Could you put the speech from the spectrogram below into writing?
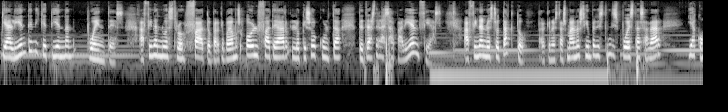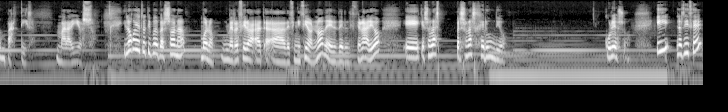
que alienten y que tiendan puentes. Afina nuestro olfato para que podamos olfatear lo que se oculta detrás de las apariencias. Afina nuestro tacto para que nuestras manos siempre estén dispuestas a dar y a compartir. Maravilloso. Y luego hay otro tipo de persona, bueno, me refiero a, definición ¿no? del diccionario, eh, que son las personas gerundio. Curioso. Y nos dice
